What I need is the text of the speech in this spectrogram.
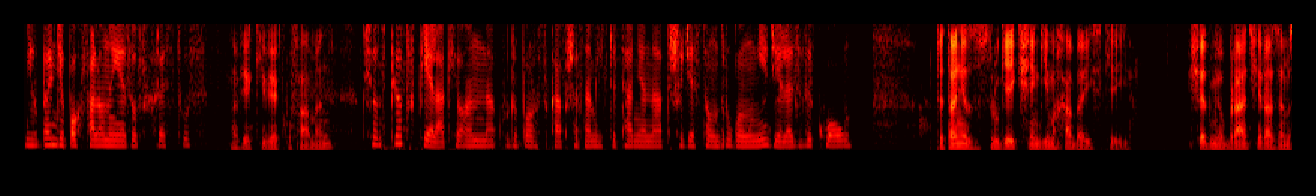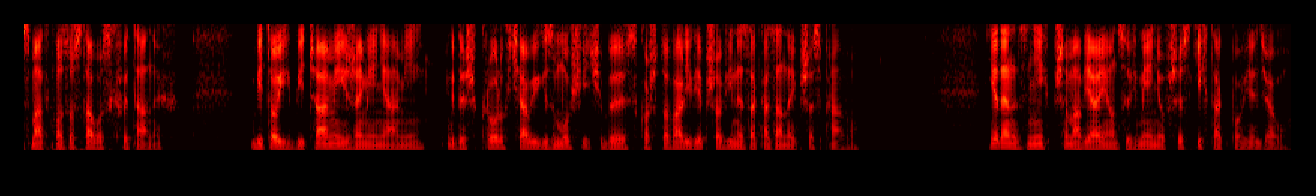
Niech będzie pochwalony Jezus Chrystus. Na wieki wieków. Amen. Ksiądz Piotr Pielak, Joanna Kuczborska, przed nami czytania na 32. niedzielę zwykłą. Czytanie z drugiej księgi machabejskiej. Siedmiu braci razem z matką zostało schwytanych. Bito ich biczami i rzemieniami, gdyż król chciał ich zmusić, by skosztowali wieprzowiny zakazanej przez prawo. Jeden z nich, przemawiając w imieniu wszystkich, tak powiedział:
